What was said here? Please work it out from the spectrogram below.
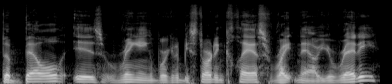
the bell is ringing. We're going to be starting class right now. You ready?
